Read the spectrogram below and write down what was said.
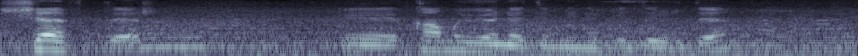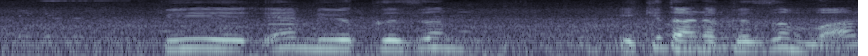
şeftir. E, kamu yönetimini bitirdi. Bir en büyük kızım, iki tane kızım var,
